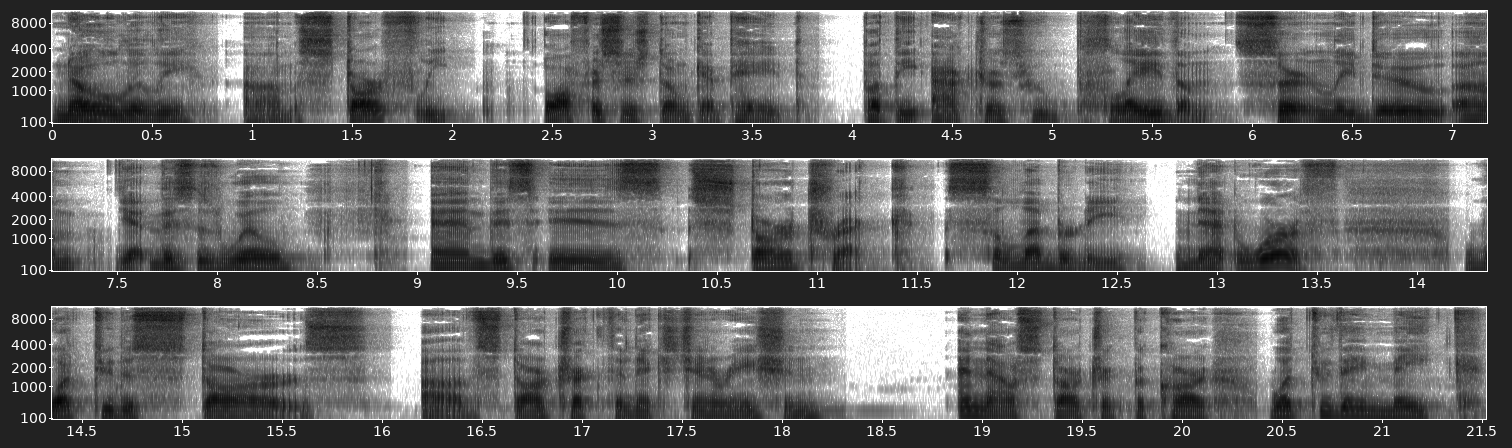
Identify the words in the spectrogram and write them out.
No, Lily. Um, Starfleet officers don't get paid, but the actors who play them certainly do. Um, yeah, this is Will, and this is Star Trek Celebrity Net Worth. What do the stars of Star Trek The Next Generation and now Star Trek Picard, what do they make?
